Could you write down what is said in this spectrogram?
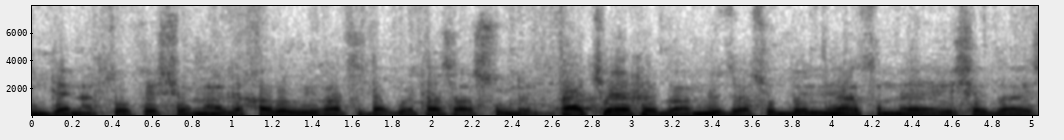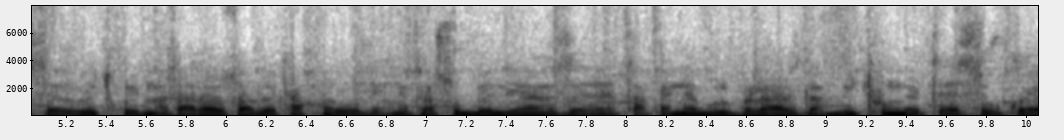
იმდენად პროფესიონალი ხარ, რომ ვიღაცა დაგვეთას ასულებ. რაც შეეხება მიზა სუბელიანს, მე ისე და ესე ვიტყვი იმას, არავის არ ვეთანხმებოდი მიზა სუბელიანზე წაყენებულ ბრალს და მით უმეტეს უკვე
